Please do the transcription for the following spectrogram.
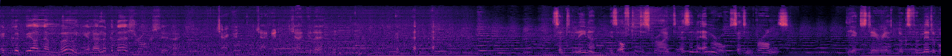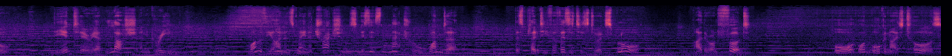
it could be on the moon. You know, look at those rocks there. Eh? Check it, check it, check it. Eh? St is often described as an emerald set in bronze. The exterior looks formidable, the interior lush and green. One of the island's main attractions is its natural wonder. There's plenty for visitors to explore, either on foot or on organised tours.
